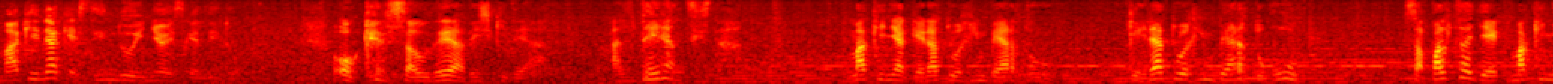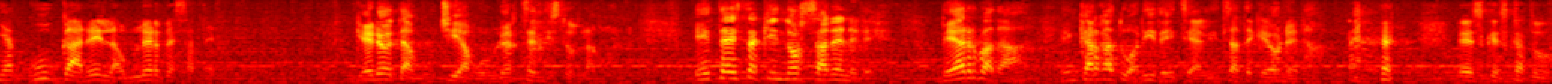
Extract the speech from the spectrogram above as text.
Makinak ezin du inoiz gelditu. Oker zaude adiskidea. Alderantziz da. Makinak geratu egin behar du. Geratu egin behar dugu. Zapaltzaileek makinak gu garela uler dezaten. Gero eta gutxiago ulertzen dizut lagun. Eta ez dakit nor zaren ere. Behar bada, enkargatuari deitzea litzateke onena. Ez kezkatu.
